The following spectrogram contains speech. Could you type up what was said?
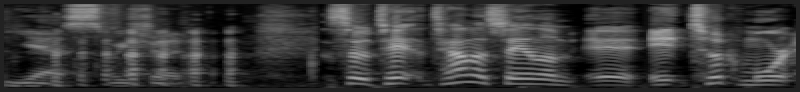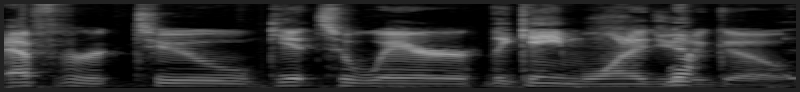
Yes, we should. So, Ta Town of Salem, it, it took more effort to get to where the game wanted you Yeah. to go.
